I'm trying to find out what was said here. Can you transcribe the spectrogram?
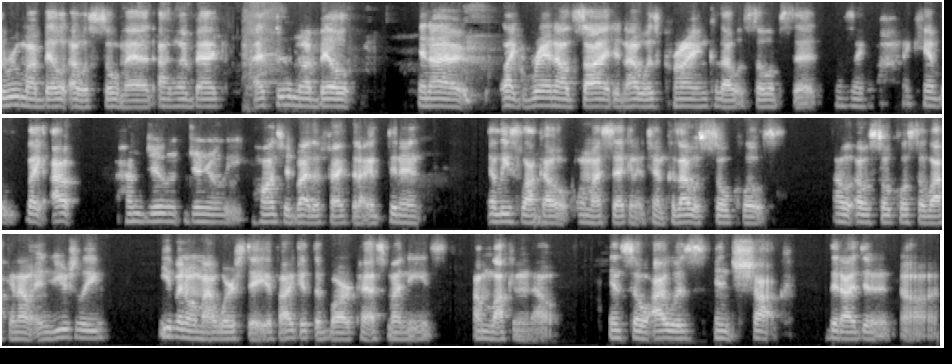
threw my belt. I was so mad. I went back, I threw my belt, and I like ran outside and I was crying because I was so upset. I was like, I can't believe, like, I, I'm genuinely haunted by the fact that I didn't at least lock out on my second attempt because I was so close. I, I was so close to locking out. And usually, even on my worst day, if I get the bar past my knees, I'm locking it out. And so I was in shock that I didn't uh,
